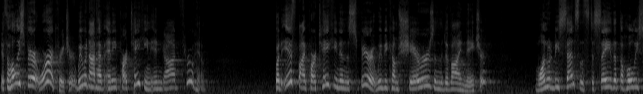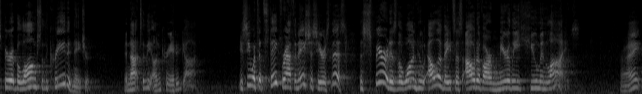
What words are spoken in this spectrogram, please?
If the Holy Spirit were a creature, we would not have any partaking in God through him. But if by partaking in the Spirit we become sharers in the divine nature, one would be senseless to say that the Holy Spirit belongs to the created nature and not to the uncreated God. You see, what's at stake for Athanasius here is this the Spirit is the one who elevates us out of our merely human lives. Right?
